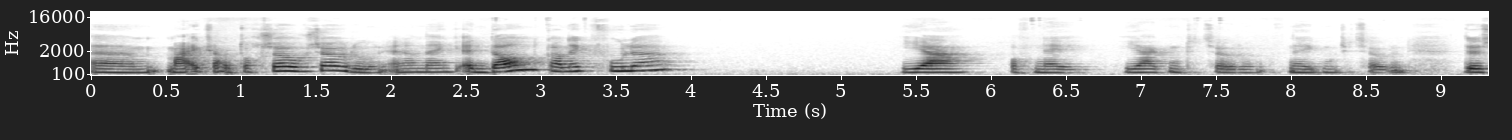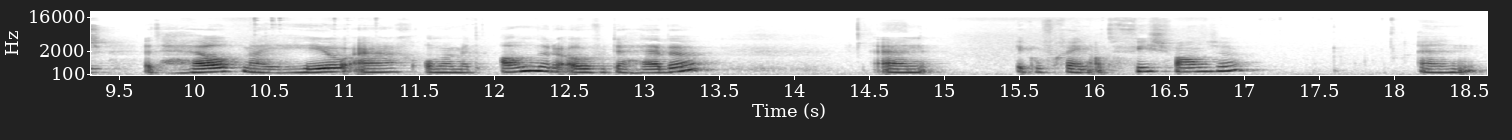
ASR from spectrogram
Um, maar ik zou het toch zo zo doen. En dan denk ik, en dan kan ik voelen, ja of nee. Ja, ik moet het zo doen. Nee, ik moet het zo doen. Dus het helpt mij heel erg om er met anderen over te hebben. En ik hoef geen advies van ze. En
